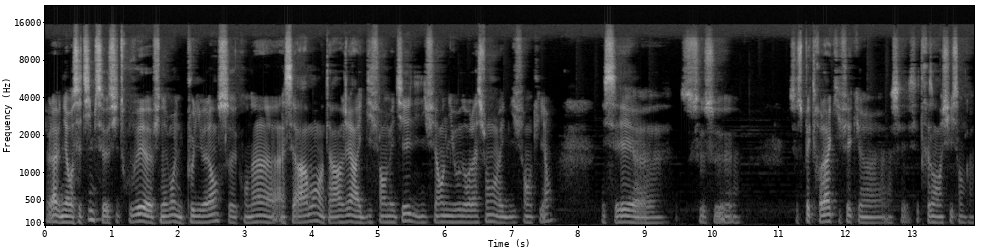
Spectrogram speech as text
voilà, venir au C-Team, c'est aussi trouver euh, finalement une polyvalence euh, qu'on a assez rarement, interagir avec différents métiers, différents niveaux de relations avec différents clients. Et c'est ce, ce, ce spectre-là qui fait que c'est très enrichissant. Quoi.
